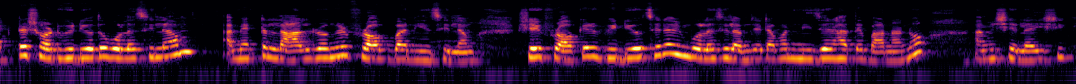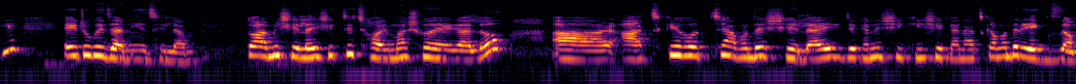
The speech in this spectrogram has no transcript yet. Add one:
একটা শর্ট ভিডিওতে বলেছিলাম, আমি একটা লাল রঙের ফ্রক বানিয়েছিলাম। সেই ফ্রকের ভিডিও ছেড়ে আমি বলেছিলাম যে এটা আমার নিজের হাতে বানানো, আমি সেলাই শিখি, এইটুকুই জানিয়েছিলাম। তো আমি সেলাই শিখছি ছয় মাস হয়ে গেল। আর আজকে হচ্ছে আমাদের সেলাই যেখানে শিখি সেখানে আজকে আমাদের এক্সাম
